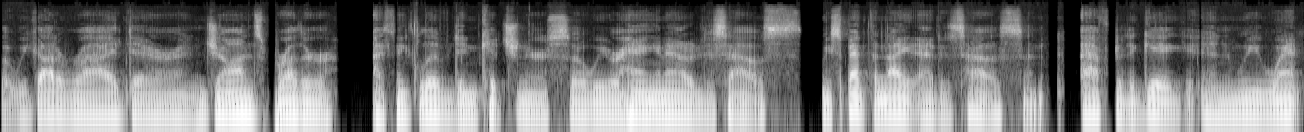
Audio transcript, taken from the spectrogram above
but we got a ride there, and John's brother I think lived in Kitchener, so we were hanging out at his house. We spent the night at his house and after the gig and we went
